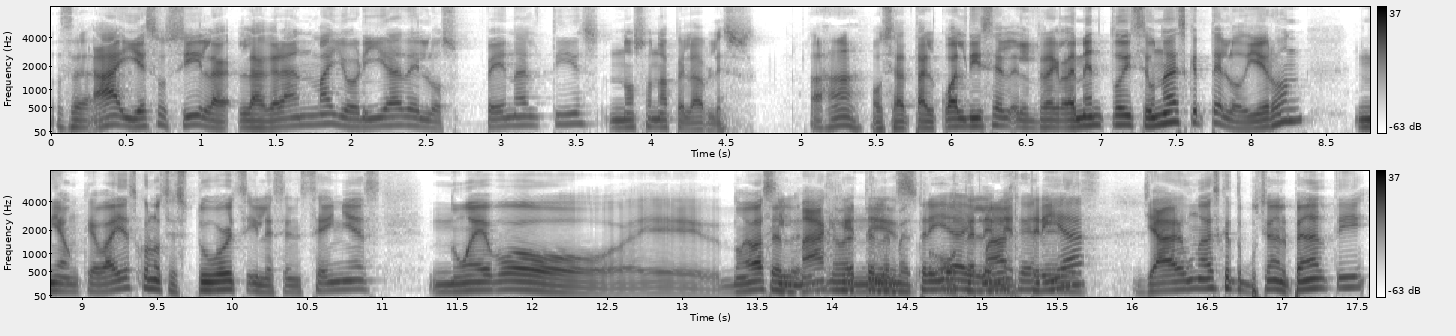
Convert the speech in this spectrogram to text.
O sea, Ah, y eso sí, la, la gran mayoría de los penalties no son apelables. ajá. O sea, tal cual dice el, el reglamento, dice, una vez que te lo dieron, ni aunque vayas con los stewards y les enseñes nuevo, eh, nuevas Tele- imágenes telemetría, o telemetría, imágenes. ya una vez que te pusieron el penalty,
